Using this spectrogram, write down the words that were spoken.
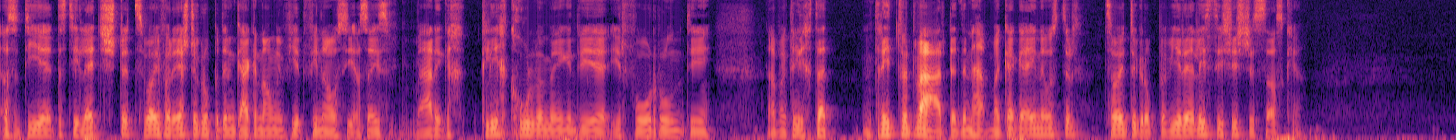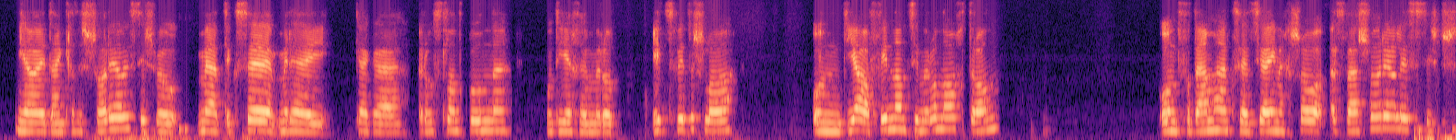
also die, dass die letzten zwei von der ersten Gruppe dann gegeneinander im Viertelfinale sind? Also es wäre eigentlich gleich cool, wenn man irgendwie in der Vorrunde aber gleich ein Dritt wird werden, dann hat man gegen einen aus der zweiten Gruppe. Wie realistisch ist das, Saskia? Ja, ich denke, das ist schon realistisch, weil wir haben gesehen, wir haben gegen Russland gewonnen und die können wir auch jetzt wieder schlagen. Und ja, Finnland sind wir auch nach dran. Und von dem her sieht es ja eigentlich schon, es wäre schon realistisch,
